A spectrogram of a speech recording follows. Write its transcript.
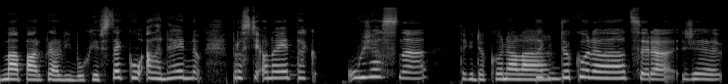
má párkrát výbuchy v steku, ale najednou, prostě ona je tak úžasná, Tak dokonalá. tak dokonalá dcera, že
